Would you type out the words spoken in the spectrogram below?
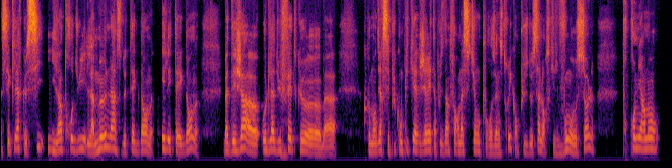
c'est clair que si il introduit la menace de takedown et les takedowns, bah déjà, euh, au-delà du fait que euh, bah, comment dire, c'est plus compliqué à gérer, tu as plus d'informations pour Rosenstruik. En plus de ça, lorsqu'ils vont au sol, premièrement,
